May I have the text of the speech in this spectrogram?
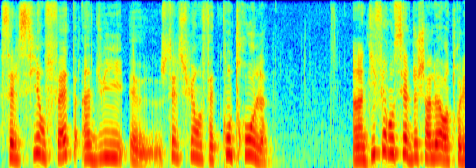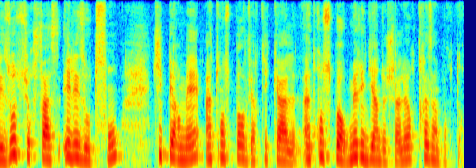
celle-ci, en fait, induit, euh, celle-ci, en fait, contrôle un différentiel de chaleur entre les eaux de surface et les eaux de fond qui permet un transport vertical, un transport méridien de chaleur très important.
